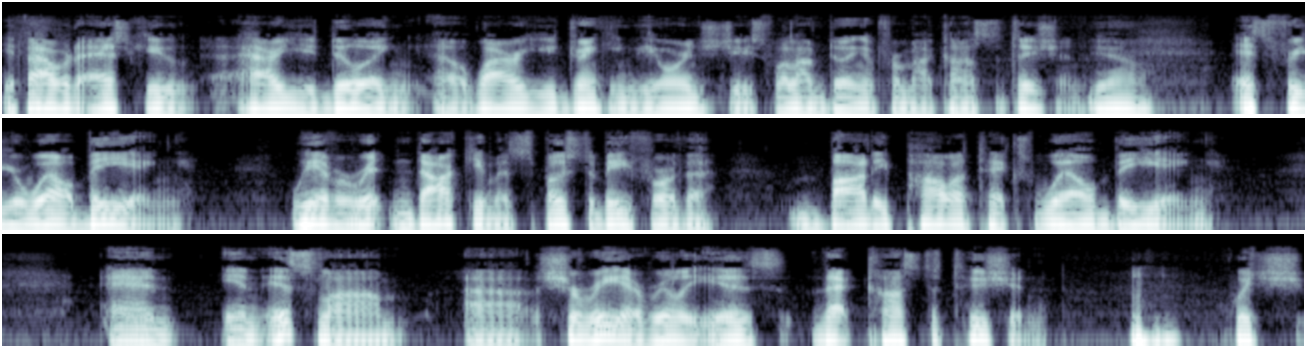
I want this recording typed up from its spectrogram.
If I were to ask you, "How are you doing? Uh, why are you drinking the orange juice?" Well, I'm doing it for my constitution. Yeah. It's for your well-being. We have a written document supposed to be for the body politics well-being. And in Islam, uh, Sharia really is that constitution which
